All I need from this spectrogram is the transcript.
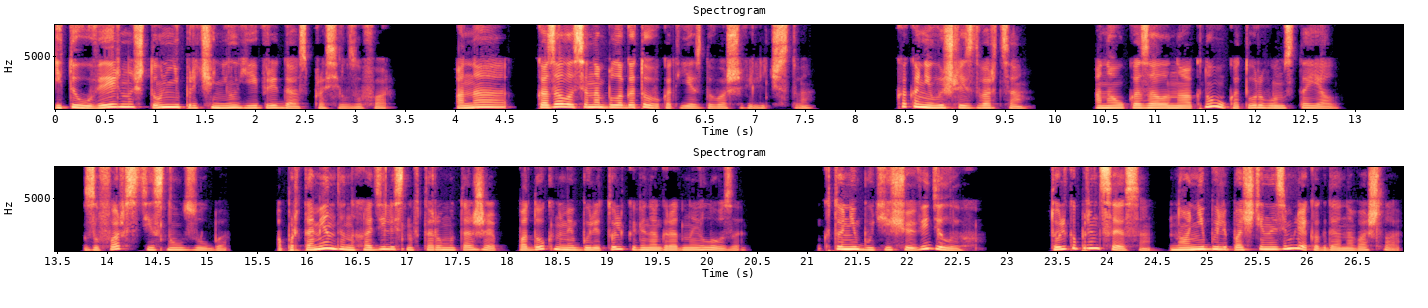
«И ты уверена, что он не причинил ей вреда?» — спросил Зуфар. Она... Казалось, она была готова к отъезду, Ваше Величество. Как они вышли из дворца? Она указала на окно, у которого он стоял. Зуфар стиснул зубы. Апартаменты находились на втором этаже, под окнами были только виноградные лозы. Кто-нибудь еще видел их? Только принцесса, но они были почти на земле, когда она вошла.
